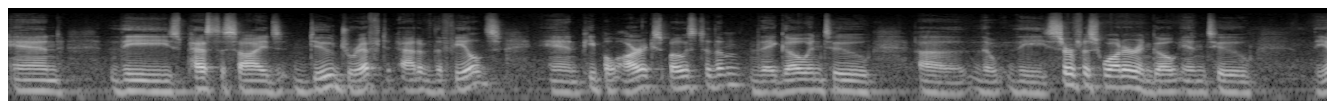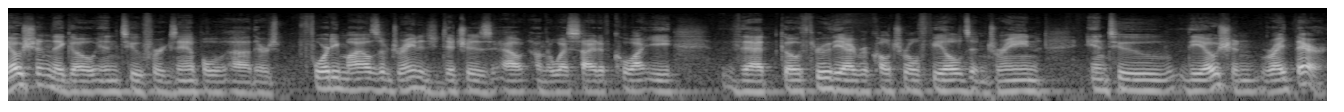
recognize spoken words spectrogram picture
and these pesticides do drift out of the fields, and people are exposed to them. They go into uh, the the surface water and go into the ocean. They go into, for example, uh, there's 40 miles of drainage ditches out on the west side of Kauai that go through the agricultural fields and drain into the ocean right there.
